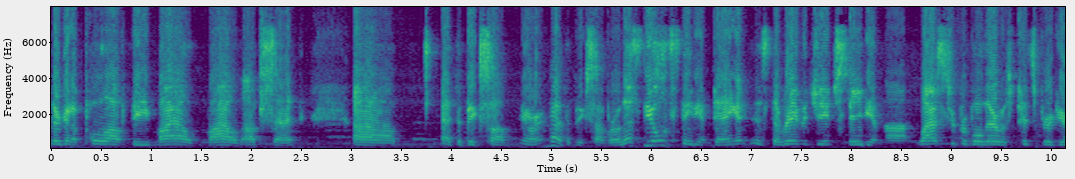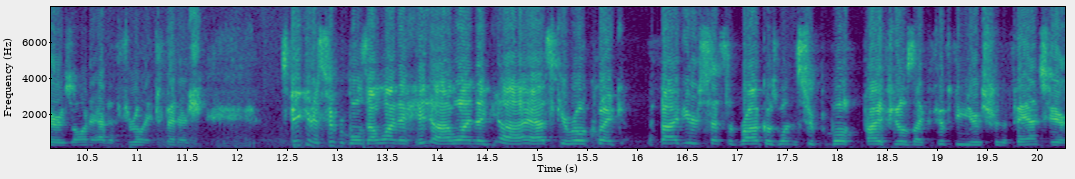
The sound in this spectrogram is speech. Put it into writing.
they're going to pull off the mild, mild upset. Uh, at the Big Sun, or not the Big Sun, bro. That's the old stadium. Dang it! It's the Raymond James Stadium. Uh, last Super Bowl there was Pittsburgh, Arizona. Had a thrilling finish. Speaking of Super Bowls, I wanted to hit, I wanted to uh, ask you real quick. The five years since the Broncos won the Super Bowl probably feels like 50 years for the fans here.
